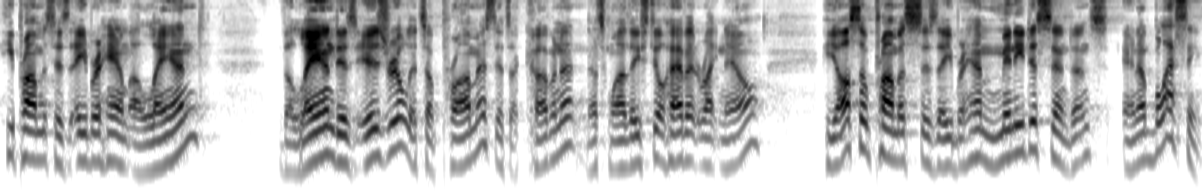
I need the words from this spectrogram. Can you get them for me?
he promises Abraham a land. The land is Israel. It's a promise, it's a covenant. That's why they still have it right now. He also promises Abraham many descendants and a blessing.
